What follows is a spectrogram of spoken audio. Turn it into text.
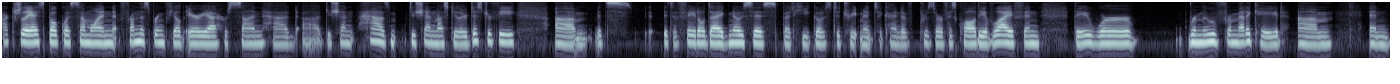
actually, I spoke with someone from the Springfield area. Her son had uh, Duchenne has Duchenne muscular dystrophy. Um, it's it's a fatal diagnosis, but he goes to treatment to kind of preserve his quality of life. And they were removed from Medicaid, um, and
